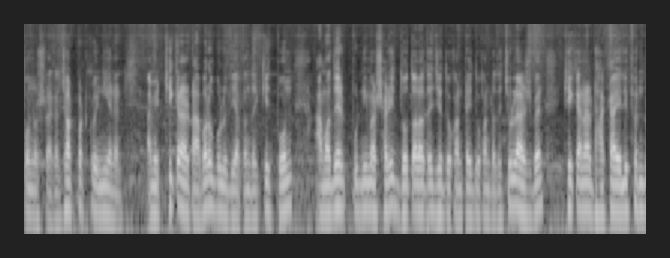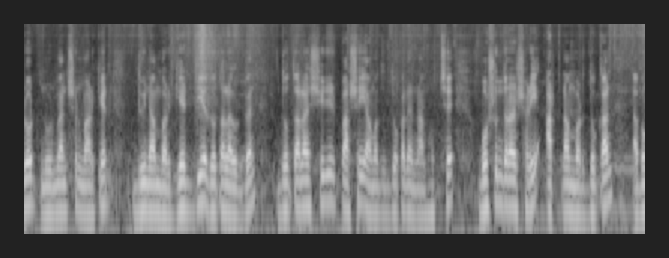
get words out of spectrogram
পনেরোশো টাকা। ঝটপট করে নিয়ে নেন। আমি ঠিকানাটা আবারও বলে দিই আপনাদেরকে, বোন, আমাদের পূর্ণিমা শাড়ির দোতলাতে যে দোকানটা, এই দোকানটাতে চলে আসবেন। ঠিকানা Dhaka elephant road, Noor mansion market, দুই নাম্বার গেট দিয়ে দোতলা উঠবেন। দোতলা সিঁড়ির পাশেই আমাদের দোকানের নাম হচ্ছে বসুন্ধরার শাড়ি, আট নাম্বার দোকান এবং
